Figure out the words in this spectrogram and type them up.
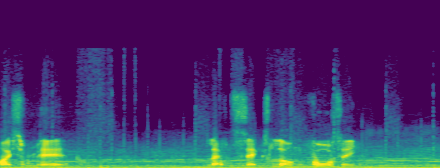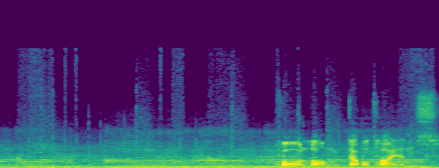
Ice from here. Left six long, 40. Four long double tightens.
